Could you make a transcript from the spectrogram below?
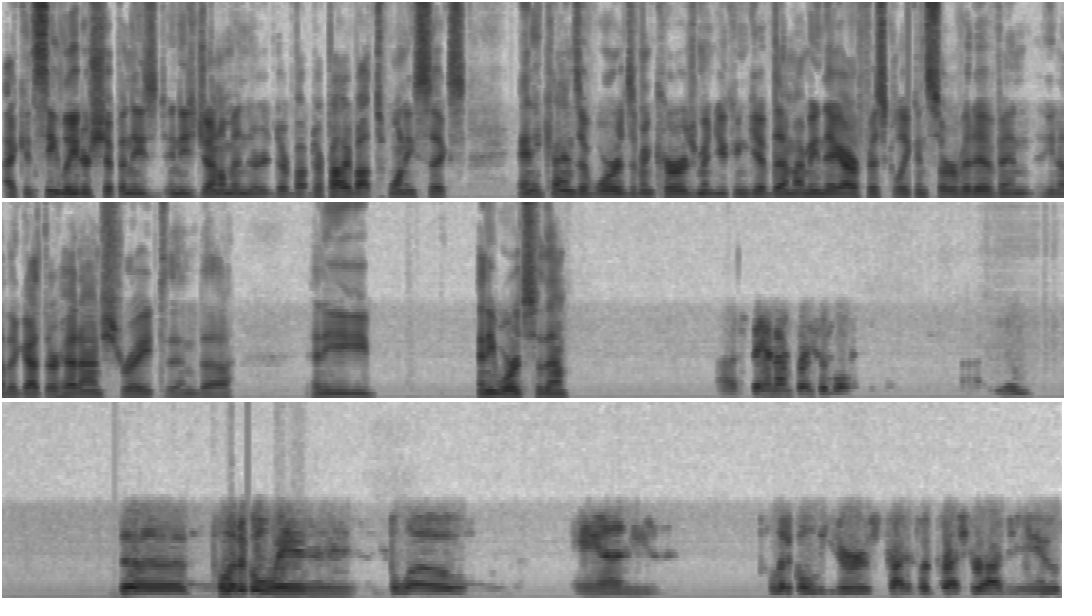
I can see leadership in these in these gentlemen. They're they're, they're probably about 26. Any kinds of words of encouragement you can give them? I mean, they are fiscally conservative, and you know they got their head on straight, and uh, Any any words to them? Uh, stand on principle. Uh, you know, the political winds blow, and political leaders try to put pressure on you.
